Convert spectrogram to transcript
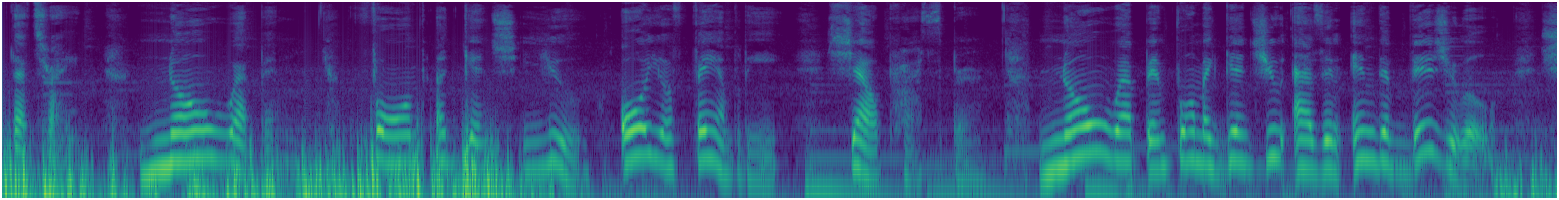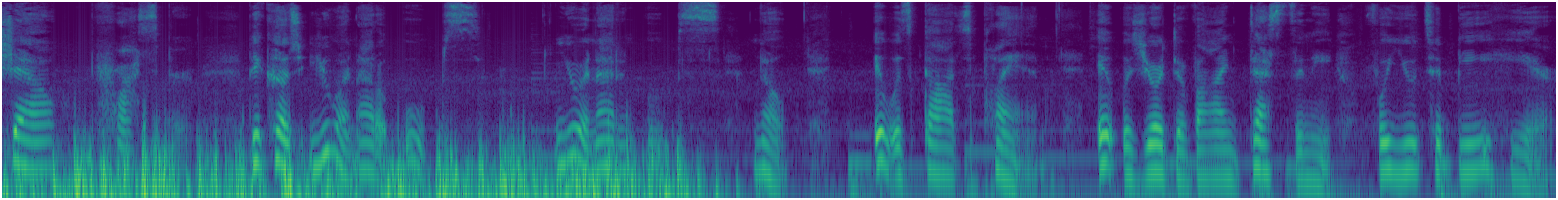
That's right. No weapon formed against you or your family shall prosper. No weapon formed against you as an individual shall prosper because you are not a oops. You are not an oops. No, it was God's plan. It was your divine destiny for you to be here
